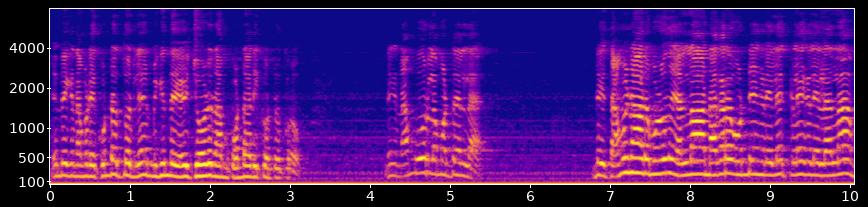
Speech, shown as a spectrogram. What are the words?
இன்றைக்கு நம்முடைய குன்றத்தூரிலே மிகுந்த எழுச்சியோடு நாம் கொண்டாடி கொண்டிருக்கிறோம். இன்னைக்கு நம்ம ஊரில் மட்டும் இல்லை இன்றைக்கு தமிழ்நாடு முழுவதும் எல்லா நகர ஒன்றியங்களிலே கிளைகளிலெல்லாம்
